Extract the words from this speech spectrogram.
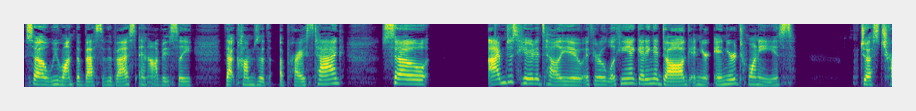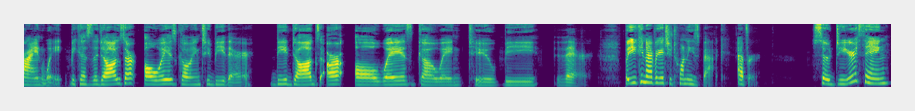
So we want the best of the best. And obviously that comes with a price tag. So I'm just here to tell you if you're looking at getting a dog and you're in your 20s, just try and wait because the dogs are always going to be there. The dogs are always going to be there. But you can never get your 20s back, ever. So do your thing,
